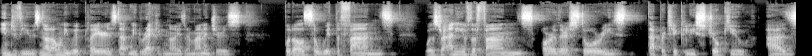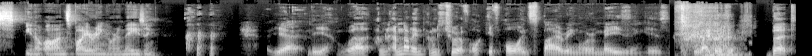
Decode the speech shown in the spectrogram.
interviews, not only with players that we'd recognize or managers, but also with the fans. Was there any of the fans or their stories that particularly struck you as, you know, awe-inspiring or amazing? Yeah, the well, I'm, I'm not in, I'm not sure if if awe inspiring or amazing is the right but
